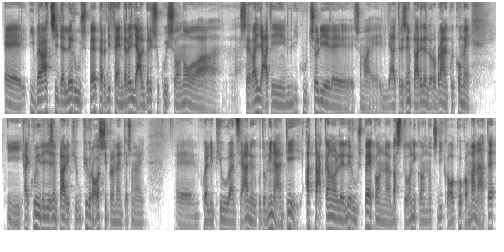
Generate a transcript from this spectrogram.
eh, i bracci delle ruspe per difendere gli alberi su cui sono a, serragliati i cuccioli e le, insomma, gli altri esemplari del loro branco e come i, alcuni degli esemplari più, più grossi, probabilmente insomma, eh, quelli più anziani o dominanti, attaccano le, le ruspe con bastoni, con noci di cocco, con manate,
